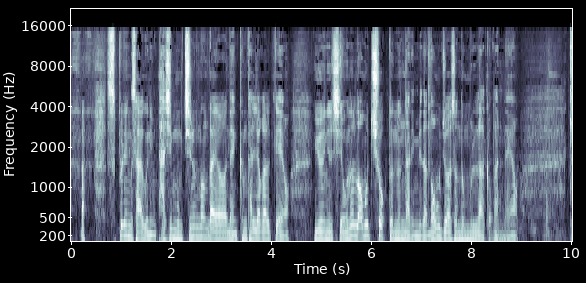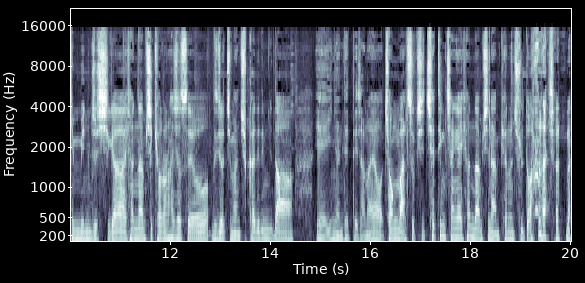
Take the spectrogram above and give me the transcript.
스프링 사구님 다시 뭉치는 건가요? 냉큼 달려갈게요. 유현일 씨 오늘 너무 추억 돋는 날입니다. 너무 좋아서 눈물 날 것 같네요. 김민주 씨가 현남 씨 결혼하셨어요. 늦었지만 축하드립니다. 예, 2년 됐대잖아요. 정말숙 씨, 채팅창에 현남 씨 남편은 출동 안 하셨나요?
